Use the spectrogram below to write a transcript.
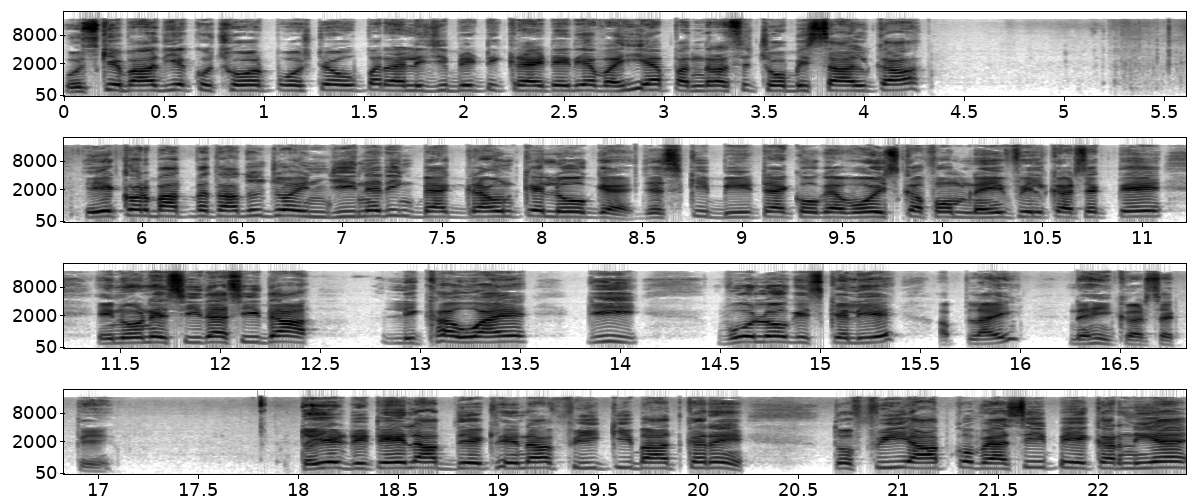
उसके बाद ये कुछ और पोस्ट है, ऊपर एलिजिबिलिटी क्राइटेरिया वही है पंद्रह से चौबीस साल का। एक और बात बता दूँ, जो इंजीनियरिंग बैकग्राउंड के लोग हैं, जैसे कि बी टेक हो गया, वो इसका फॉर्म नहीं फिल कर सकते। इन्होंने सीधा सीधा लिखा हुआ है कि वो लोग इसके लिए अप्लाई नहीं कर सकते। तो ये डिटेल आप देख लेना फ़ी की बात करें तो फ़ी आपको वैसे ही पे करनी है।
